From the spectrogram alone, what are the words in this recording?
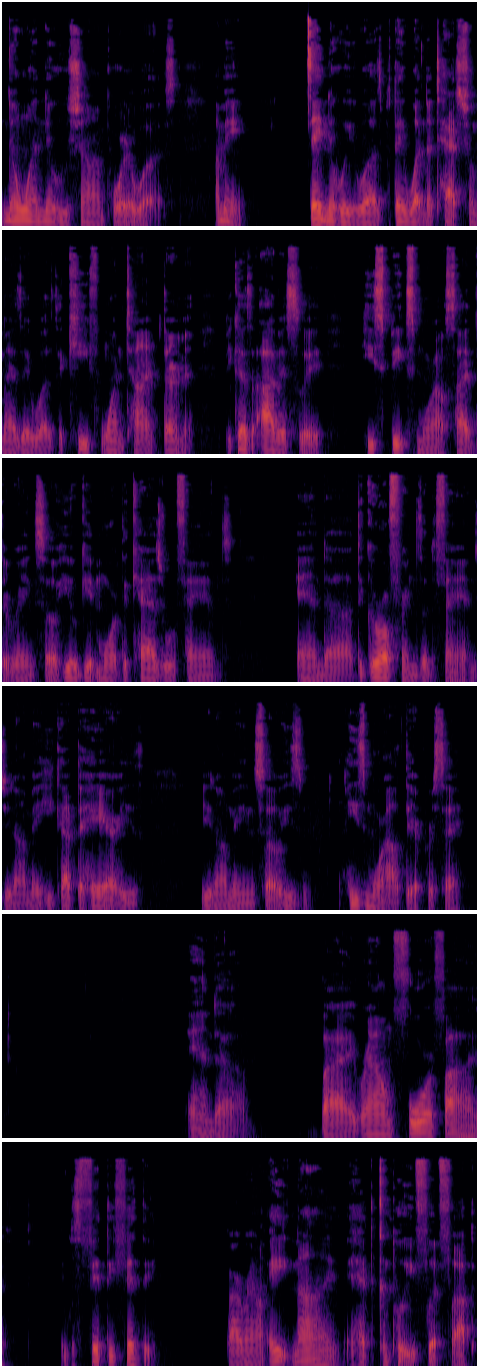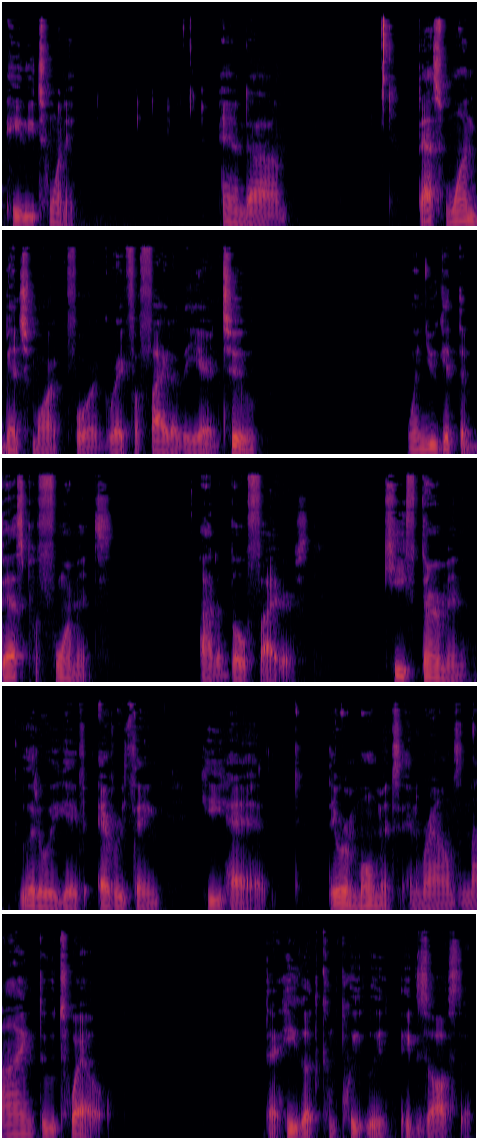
No one knew who Shawn Porter was. I mean, they knew who he was, but they wasn't attached to him as they was the Keith one time Thurman because obviously he speaks more outside the ring, so he'll get more of the casual fans and uh, the girlfriends of the fans. You know, I mean, he got the hair. He's, you know, I mean, so he's he's more out there per se. And uh, by round four or five, it was 50-50. By round eight, nine, it had completely flip flopped 80 20. And um, that's one benchmark for a great for fight of the year. And two, when you get the best performance out of both fighters. Keith Thurman literally gave everything he had. There were moments in rounds 9 through 12 that he looked completely exhausted.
